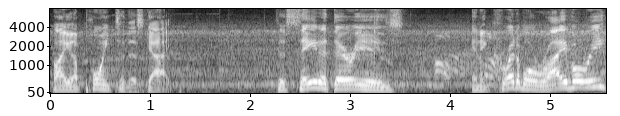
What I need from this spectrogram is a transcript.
by a point to this guy. To say that there is an incredible rivalry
